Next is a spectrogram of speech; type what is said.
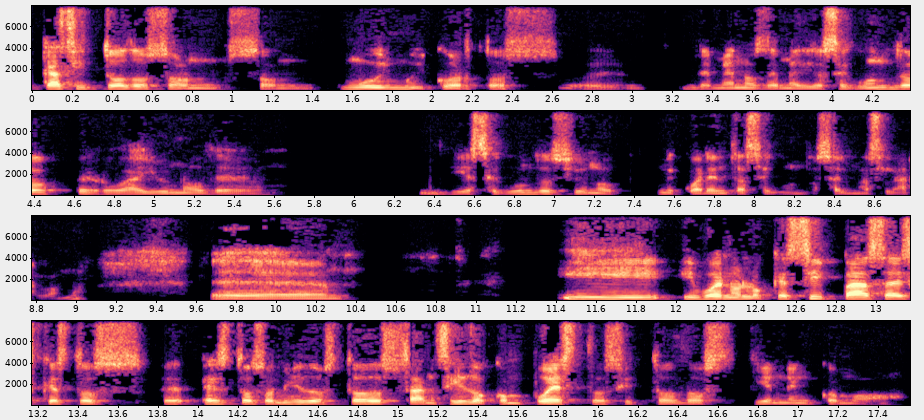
casi todos son, son muy, muy cortos, eh, de menos de medio segundo, pero hay uno de 10 segundos y uno de 40 segundos, el más largo. ¿no? Eh, y, y, bueno, lo que sí pasa es que estos, estos sonidos todos han sido compuestos y todos tienen como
